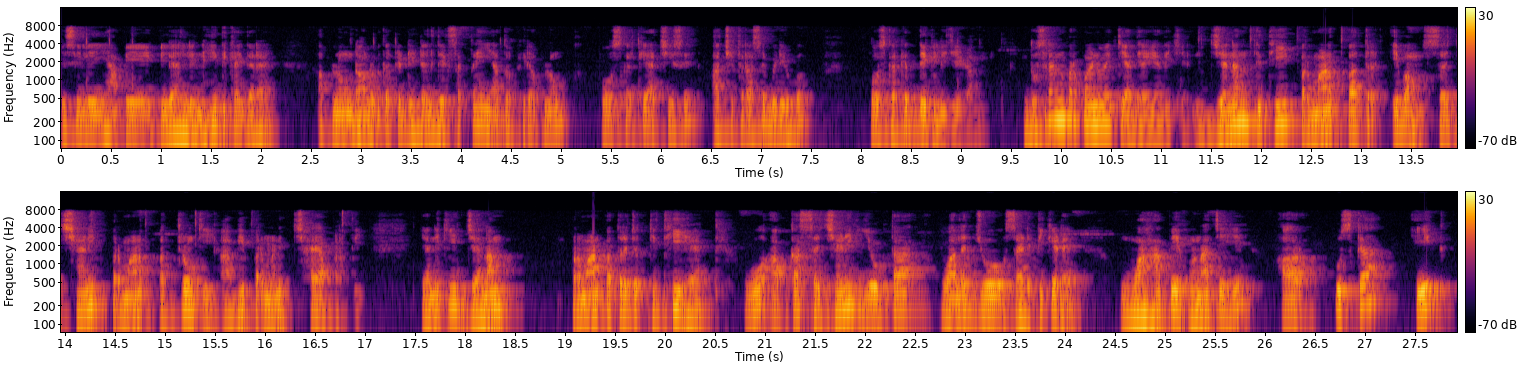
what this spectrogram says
इसीलिए यहाँ पे क्लियरली नहीं दिखाई दे रहा है। आप लोग डाउनलोड करके डिटेल देख सकते हैं, या तो फिर आप लोग पोस्ट करके अच्छी से, अच्छी तरह से वीडियो को पोस्ट करके देख लीजिएगा। दूसरा नंबर पॉइंट में क्या दिया गया, देखिए। जन्म तिथि, प्रमाण पत्र एवं शैक्षणिक प्रमाण पत्रों की अभिप्रमाणित छाया प्रति। यानी कि जन्म प्रमाण पत्र जो तिथि है, वो आपका शैक्षणिक योग्यता वाला जो सर्टिफिकेट है, वहाँ पे होना चाहिए और उसका एक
